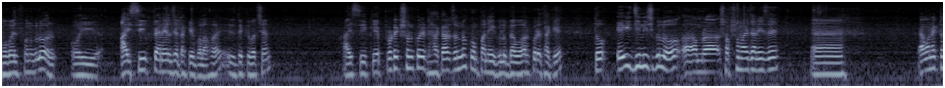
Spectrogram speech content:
মোবাইল ফোনগুলোর ওই আইসি প্যানেল যেটাকে বলা হয় দেখতে পাচ্ছেন। আইসিকে প্রোটেকশন করে ঢাকার জন্য কোম্পানি এগুলো ব্যবহার করে থাকে। তো এই জিনিসগুলো আমরা সবসময় জানি যে এমন একটা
